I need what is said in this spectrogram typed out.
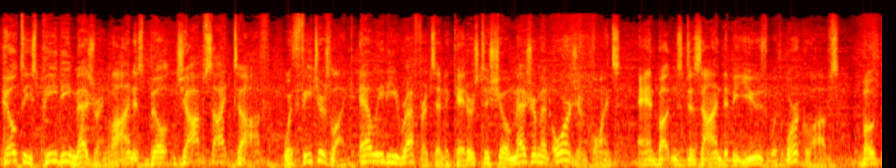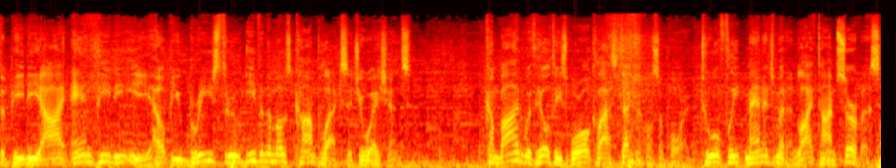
Hilti's PD measuring line is built job site tough with features like LED reference indicators to show measurement origin points and buttons designed to be used with work gloves. Both the PDI and PDE help you breeze through even the most complex situations. Combined with Hilti's world-class technical support, tool fleet management, and lifetime service,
